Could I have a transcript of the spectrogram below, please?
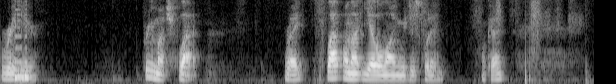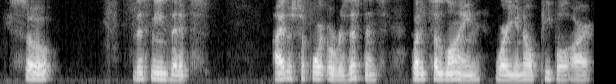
Right here. Pretty much flat, right? Flat on that yellow line we just put in, okay? So this means that it's either support or resistance, but it's a line where you know people are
